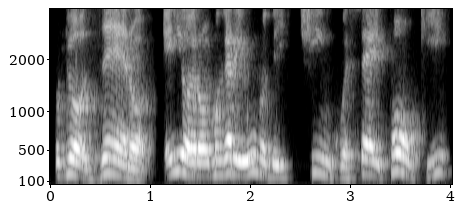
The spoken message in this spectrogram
Proprio zero. E io ero magari uno dei cinque, sei, pochi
